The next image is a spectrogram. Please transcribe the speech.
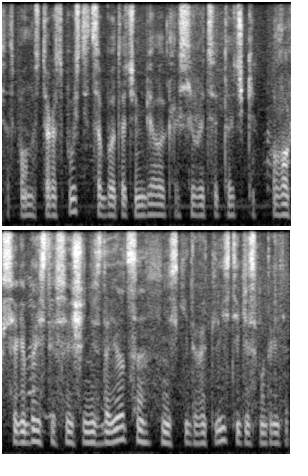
Сейчас полностью распустится, будут очень белые красивые цветочки. Лох серебристый все еще не сдается, не скидывает листики. Смотрите,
